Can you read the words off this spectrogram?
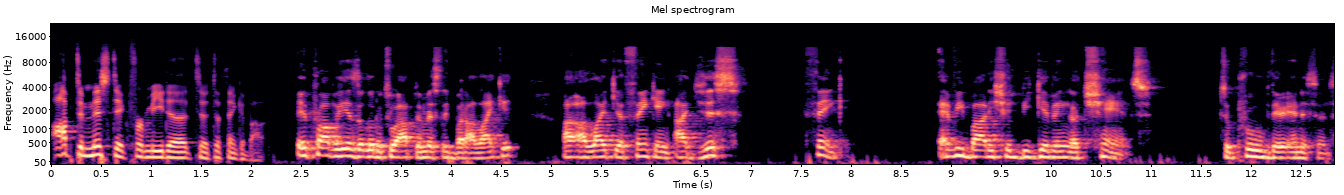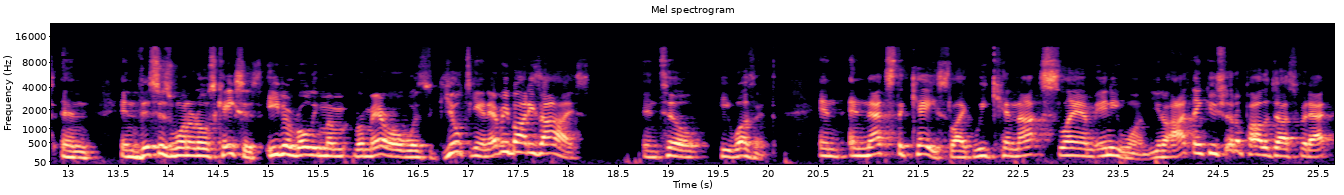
optimistic for me to, to, to think about? It probably is a little too optimistic, but I like it. I, I like your thinking. I just think everybody should be giving a chance to prove their innocence. And and this is one of those cases. Even Rolly Romero was guilty in everybody's eyes until he wasn't. And and that's the case. Like we cannot slam anyone. You know, I think you should apologize for that.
